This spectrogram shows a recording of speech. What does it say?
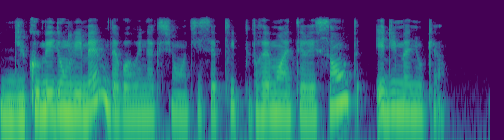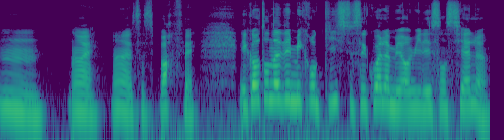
du, comédon lui-même, d'avoir une action antiseptique vraiment intéressante, et du manuka. Hmm, ouais, ça c'est parfait. Et quand on a des microquistes, c'est quoi la meilleure huile essentielle?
